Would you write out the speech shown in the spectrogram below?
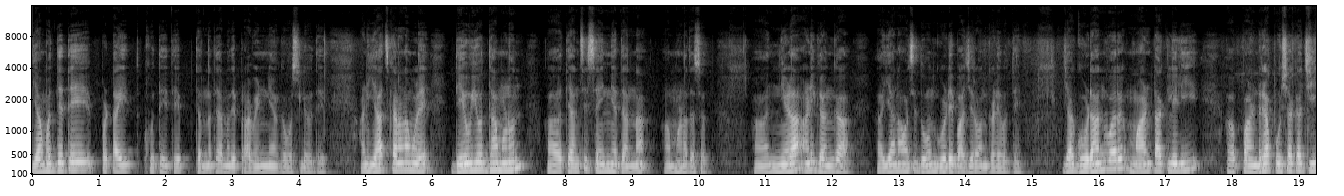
यामध्ये ते पटाईत होते ते त्यांना त्यामध्ये प्रावीण्य गवसले होते. आणि याच कारणामुळे देवयोद्धा म्हणून त्यांचे सैन्य त्यांना म्हणत असत. निळा आणि गंगा या नावाचे दोन घोडे बाजीरावांकडे होते. या घोड्यांवर मान टाकलेली पांढऱ्या पोशाखाची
